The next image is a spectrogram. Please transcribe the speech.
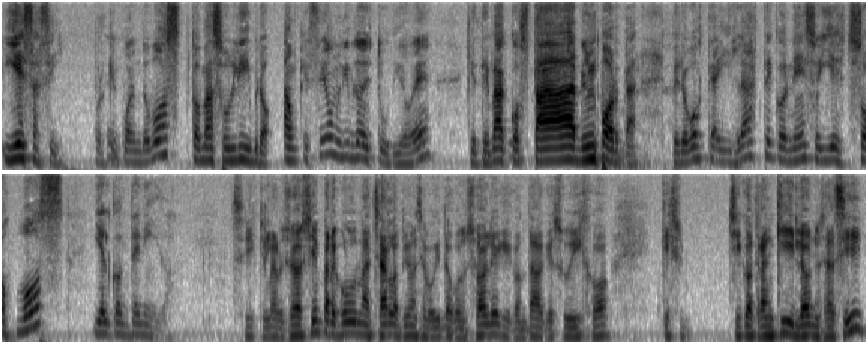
Y es así, porque cuando vos tomás un libro, aunque sea un libro de estudio, ¿eh? que te va a costar, no importa, pero vos te aislaste con eso y sos vos y el contenido. Sí, claro. Yo siempre recuerdo una charla que tuvimos hace poquito con Sole que contaba que su hijo, que es un chico tranquilo, ¿no es así?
